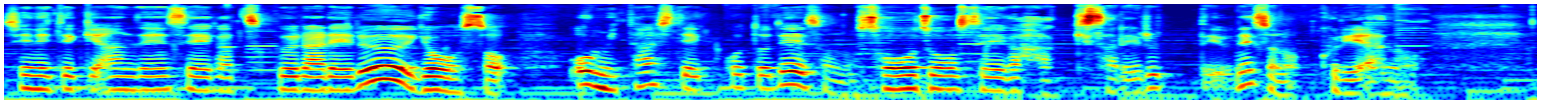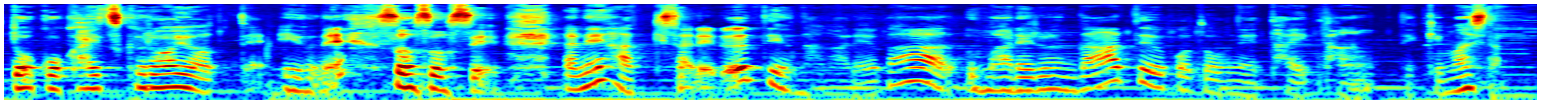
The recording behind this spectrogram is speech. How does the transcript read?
心理的安全性が作られる要素を満たしていくことでその創造性が発揮されるっていうねそのクリアの同好会作ろうよっていうね 創造性がね発揮されるっていう流れが生まれるんだっていうことをね体感できました。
